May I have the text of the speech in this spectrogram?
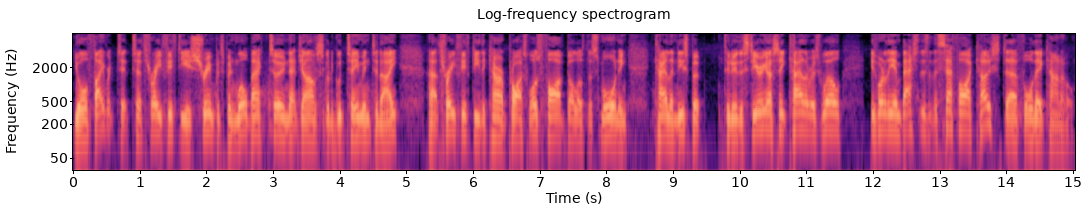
Your favourite at uh, 3.50 is Shrimp. It's been well back too. Nat Jarvis has got a good team in today. Uh, 3.50 the current price was $5 this morning. Kayla Nisbet to do the steering. I see Kayla as well is one of the ambassadors at the Sapphire Coast uh, for their carnival.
